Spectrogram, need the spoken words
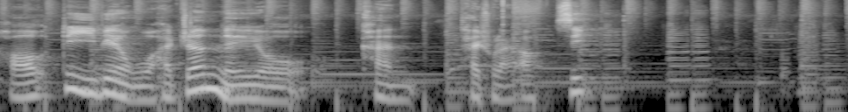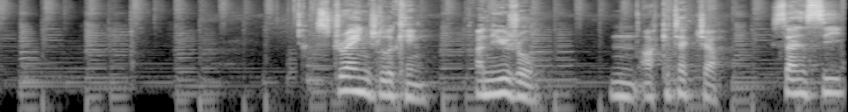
好，第一遍我还真没有看太出来啊。C。Strange looking, unusual. 嗯，architecture. 三 C.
